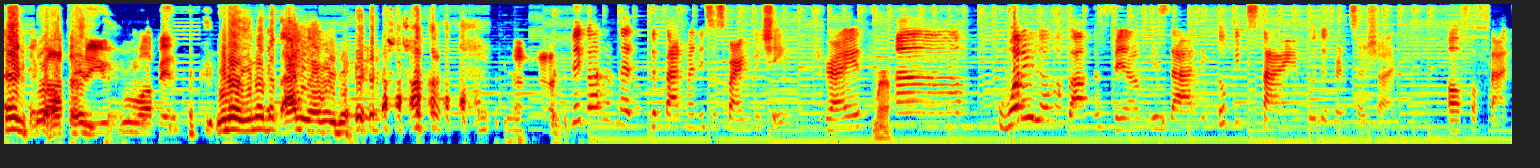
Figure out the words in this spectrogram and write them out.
The Gotham that you grew up in. you know, you know that alley over there. the Gotham that the Batman is aspiring to change, right? Yeah. Um, what I love about the film is that it took its time with the transition of, of Batman.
